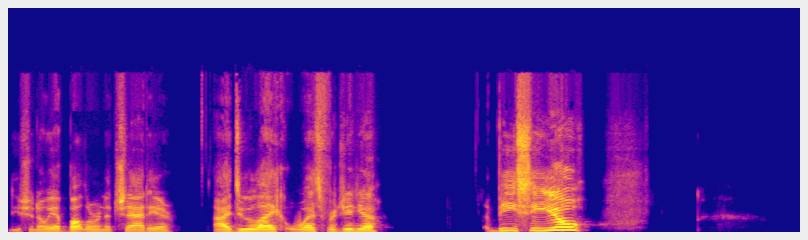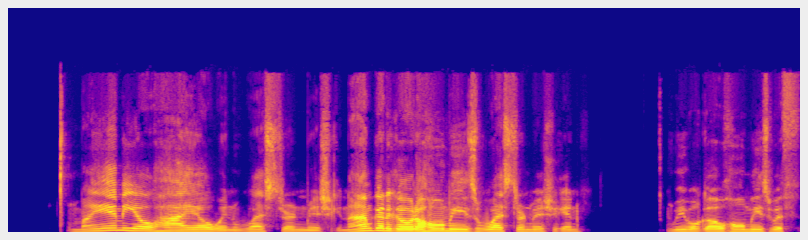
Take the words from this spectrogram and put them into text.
you should know we have Butler in the chat here. I do like West Virginia, VCU. Miami, Ohio, and Western Michigan. I'm going to go to homies, Western Michigan. We will go homies with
